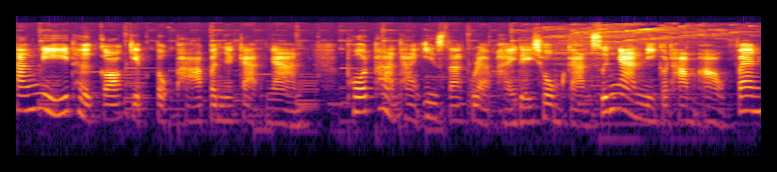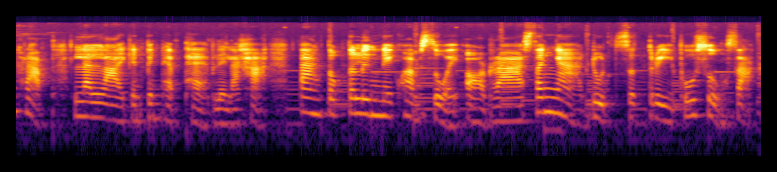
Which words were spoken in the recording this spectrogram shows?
ทั้งนี้เธอก็เก็บตกภาพบรรยากาศงาน โพสต์ผ่านทางอินสตาแกรมให้ได้ชมกัน ซึ่งงานนี้ก็ทำเอาแฟนคลับ ละลายกันเป็นแถบๆเลยล่ะค่ะ ต่างตกตะลึงในความสวยออร่าสง่าดุดสตรีผู้สูงศักดิ์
